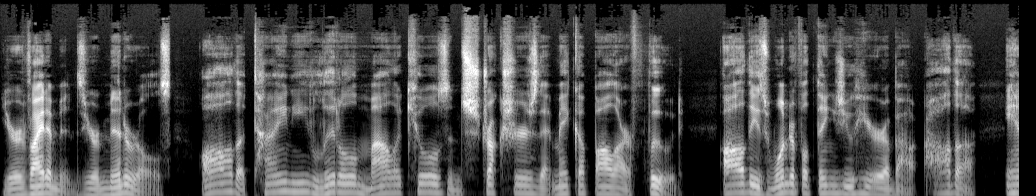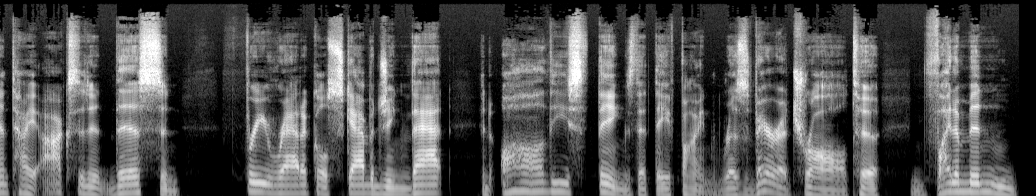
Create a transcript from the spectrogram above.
your vitamins, your minerals, all the tiny little molecules and structures that make up all our food, all these wonderful things you hear about, all the antioxidant this and free radical scavenging that, and all these things that they find, resveratrol to vitamin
